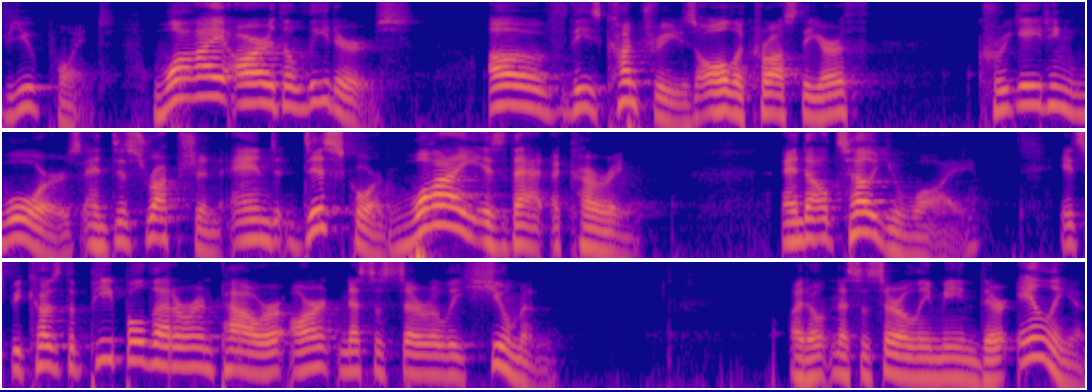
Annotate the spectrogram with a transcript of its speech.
viewpoint? Why are the leaders of these countries all across the earth creating wars and disruption and discord? Why is that occurring? And I'll tell you why. It's because the people that are in power aren't necessarily human. I don't necessarily mean they're alien.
